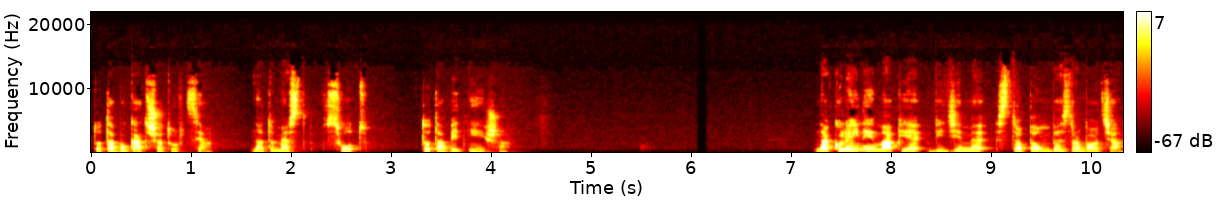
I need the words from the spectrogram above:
to ta bogatsza Turcja, natomiast wschód to ta biedniejsza. Na kolejnej mapie widzimy stopę bezrobocia.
